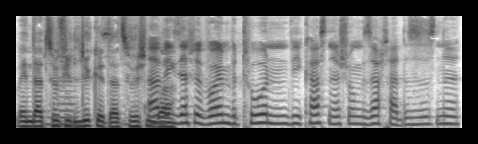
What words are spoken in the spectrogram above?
wenn da zu ja, viel Lücke dazwischen aber war. Aber wie gesagt, wir wollen betonen, wie Carsten ja schon gesagt hat, es ist eine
